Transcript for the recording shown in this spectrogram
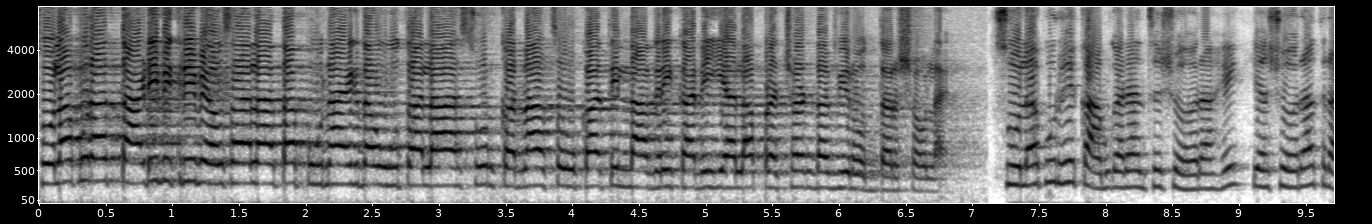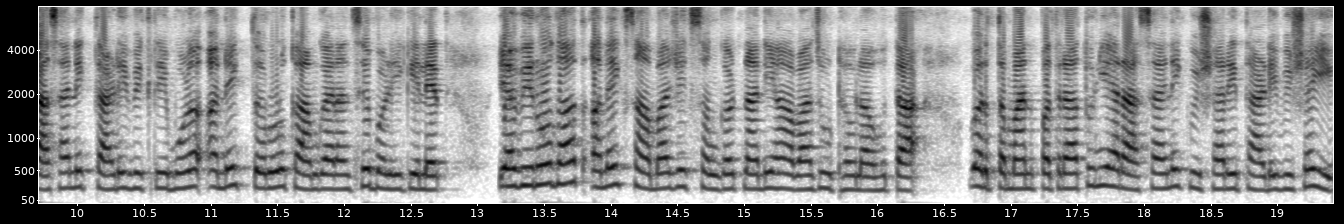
सोलापुरात ताडी विक्री व्यवसायाला आता पुन्हा एकदा ऊत आला असून कर्नाळ चौकातील नागरिकांनी याला प्रचंड विरोध दर्शवलाय. सोलापूर हे कामगारांचं शहर आहे. या शहरात रासायनिक ताडी विक्रीमुळे अनेक तरुण कामगारांचे बळी गेलेत. या विरोधात अनेक सामाजिक संघटनांनी आवाज उठवला होता. वर्तमानपत्रातून या रासायनिक विषारी ताडीविषयी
